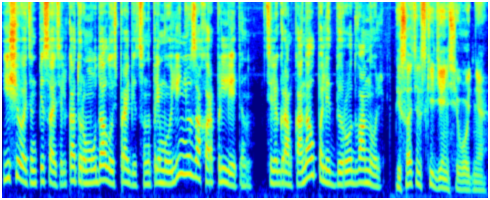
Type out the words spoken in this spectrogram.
Еще один писатель, которому удалось пробиться на прямую линию, Захар Прилепин. Телеграм-канал Политбюро 2.0. Писательский день сегодня.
